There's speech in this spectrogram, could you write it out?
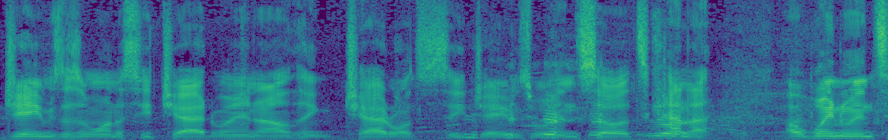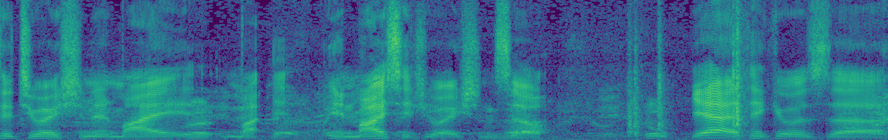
James doesn't want to see Chad win. I don't think Chad wants to see James win. So it's Right. kind of a win-win situation in my, Right. my in my situation. So Cool. yeah, I think it was. Uh,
